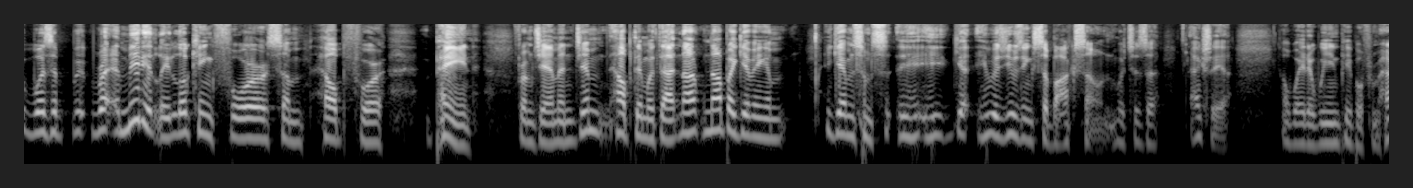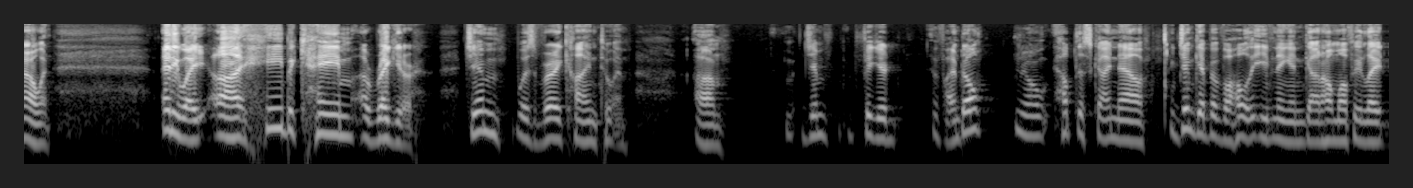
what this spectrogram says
was a, immediately looking for some help for pain from Jim, and Jim helped him with that. Not not by giving him he gave him some he he, he was using Suboxone, which is a actually a a way to wean people from heroin. Anyway, uh, he became a regular. Jim was very kind to him. Um, Jim figured if I don't, you know, help this guy now, Jim gave up a whole evening and got home awfully late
